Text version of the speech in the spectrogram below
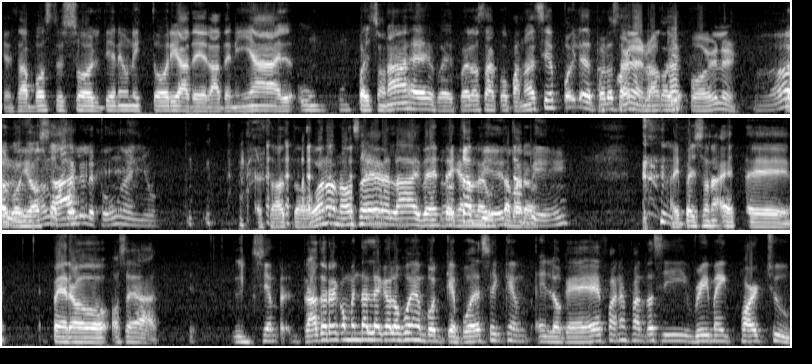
que esa Buster Sword tiene una historia de la tenía el- un, un personaje, pues después lo sacó, para no decir spoiler, después lo sacó. Spoiler, lo no cogió- sea spoiler. Ah, lo cogió no, Zack. le un año. Exacto. Bueno, no sé, ¿verdad? Hay gente No, que no le gusta, pero bien. hay personas, este, pero, o sea, siempre trato de recomendarle que lo jueguen porque puede ser que en, lo que es Final Fantasy Remake Part 2,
